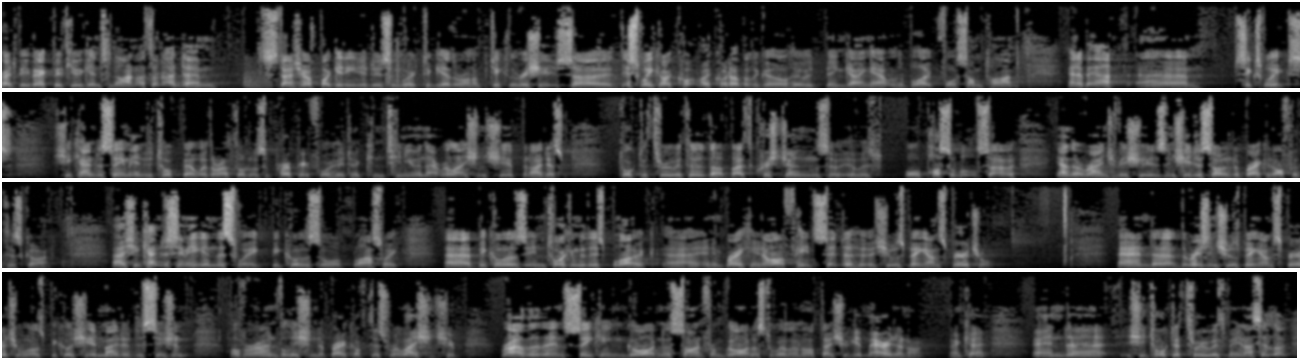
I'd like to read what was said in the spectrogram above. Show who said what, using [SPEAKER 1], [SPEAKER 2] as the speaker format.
[SPEAKER 1] Great to be back with you again tonight. I thought I'd um, start you off by getting you to do some work together on a particular issue. So this week I, ca- I caught up with a girl who had been going out with a bloke for some time, and about um, six weeks she came to see me and to talk about whether I thought it was appropriate for her to continue in that relationship, and I just talked her through with her. They're both Christians; it was all possible. So, you know, there were a range of issues, and she decided to break it off with this guy. Uh, she came to see me again this week because, or last week, uh, because in talking with this bloke uh, and in breaking it off, he'd said to her she was being unspiritual. And uh, the reason she was being unspiritual was because she had made a decision of her own volition to break off this relationship rather than seeking God and a sign from God as to whether or not they should get married or not. Okay? And uh, she talked it through with me, and I said, Look,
